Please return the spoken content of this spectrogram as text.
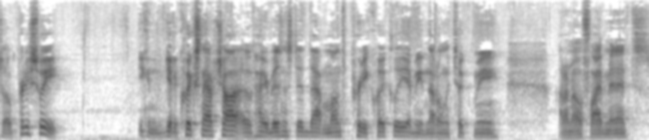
So pretty sweet. You can get a quick snapshot of how your business did that month pretty quickly. I mean, that only took me, I don't know, five minutes.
